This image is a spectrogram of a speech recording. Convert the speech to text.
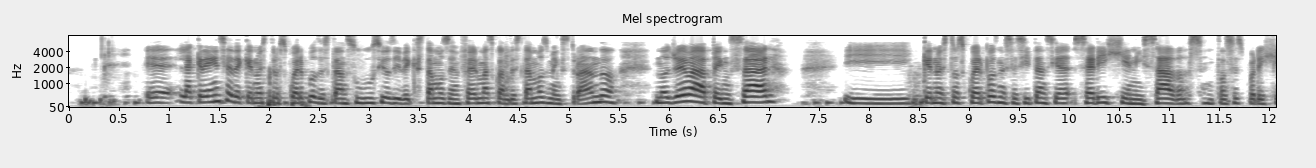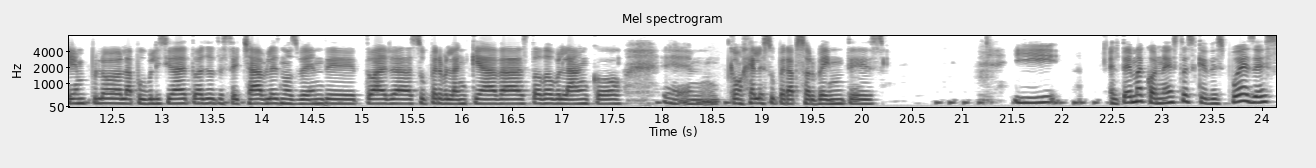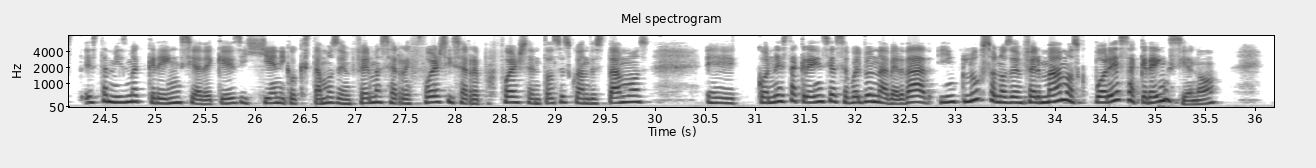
eh, la creencia de que nuestros cuerpos están sucios y de que estamos enfermas cuando estamos menstruando nos lleva a pensar y que nuestros cuerpos necesitan ser higienizados. Entonces, por ejemplo, la publicidad de toallas desechables nos vende toallas súper blanqueadas, todo blanco, em, con geles súper absorbentes. Y el tema con esto es que después es esta misma creencia de que es higiénico, que estamos enfermas, se refuerza y se refuerza. Entonces, cuando estamos eh, con esta creencia, se vuelve una verdad. Incluso nos enfermamos por esa creencia, ¿no?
